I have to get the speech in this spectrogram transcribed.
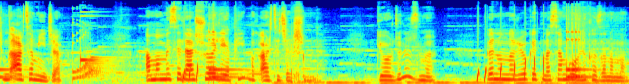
Şimdi artamayacak. Ama mesela şöyle yapayım bak artacak şimdi. Gördünüz mü? Ben onları yok etmesem bu oyunu kazanamam.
